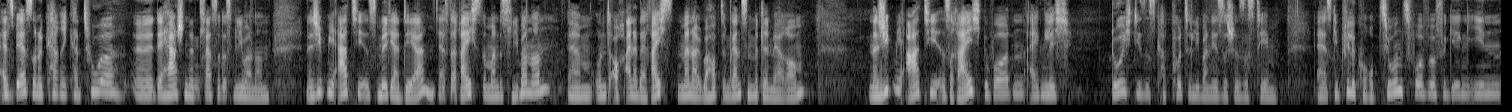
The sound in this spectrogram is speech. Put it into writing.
als wäre es so eine Karikatur äh, der herrschenden Klasse des Libanon. Najib Miati ist Milliardär. Er ist der reichste Mann des Libanon ähm, und auch einer der reichsten Männer überhaupt im ganzen Mittelmeerraum. Najib Miati ist reich geworden eigentlich durch dieses kaputte libanesische System. Äh, es gibt viele Korruptionsvorwürfe gegen ihn,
